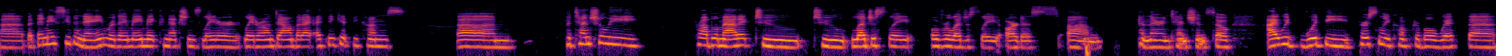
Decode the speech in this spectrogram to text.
Uh, but they may see the name or they may make connections later later on down. But I, I think it becomes um, potentially problematic to to legislate over legislate artists um, and their intentions. So I would would be personally comfortable with uh,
